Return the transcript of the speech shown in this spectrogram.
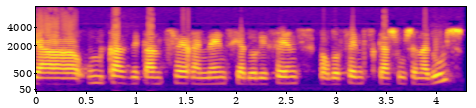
hi ha un cas de càncer en nens i adolescents per 200 casos en adults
